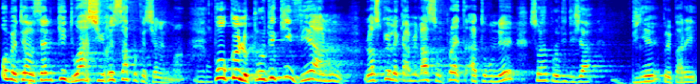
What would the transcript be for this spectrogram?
au metteur en scène qui doit assurer ça professionnellement pour que le produit qui vient à nous, lorsque les caméras sont prêtes à tourner, soit un produit déjà bien préparé.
